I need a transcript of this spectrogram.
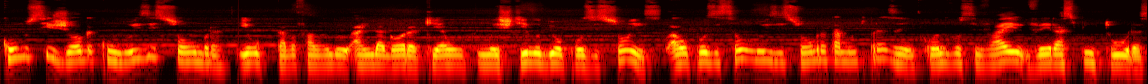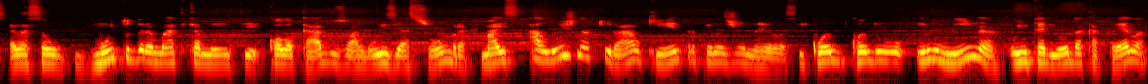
como se joga com luz e sombra. Eu estava falando ainda agora que é um, um estilo de oposições, a oposição luz e sombra está muito presente. Quando você vai ver as pinturas, elas são muito dramaticamente colocados a luz e a sombra, mas a luz natural que entra pelas janelas e quando, quando ilumina o interior da capela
